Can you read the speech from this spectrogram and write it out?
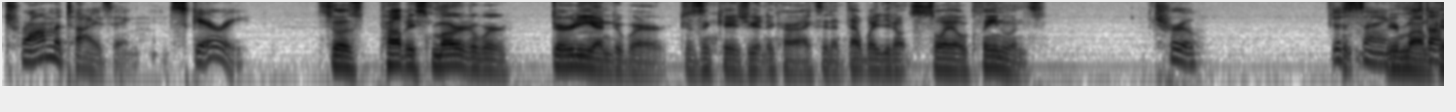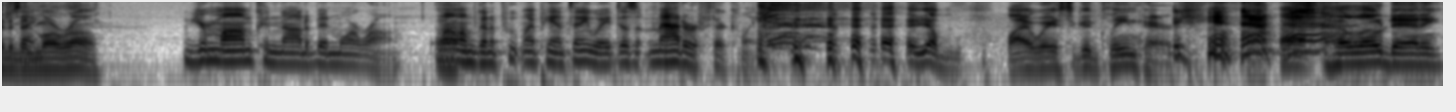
traumatizing. It's scary. So it's probably smarter to wear dirty underwear just in case you get in a car accident. That way you don't soil clean ones. True. Just saying. Your mom Stop could have been more wrong. Your mom could not have been more wrong. Mom, Uh. I'm going to poop my pants anyway. It doesn't matter if they're clean. yeah, why waste a good clean pair? Uh, hello, Danny.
